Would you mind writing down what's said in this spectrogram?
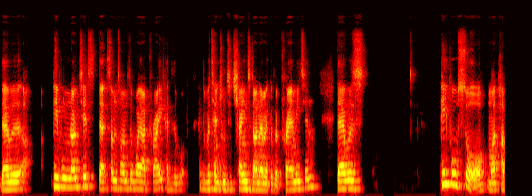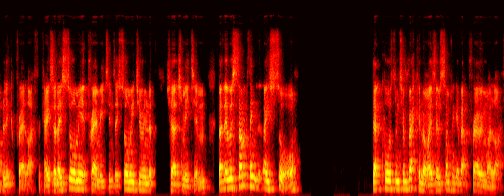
There were people noted that sometimes the way I prayed had the, had the potential to change the dynamic of a prayer meeting. There was people saw my public prayer life. Okay, so they saw me at prayer meetings, they saw me during the church meeting, but there was something that they saw that caused them to recognize there was something about prayer in my life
